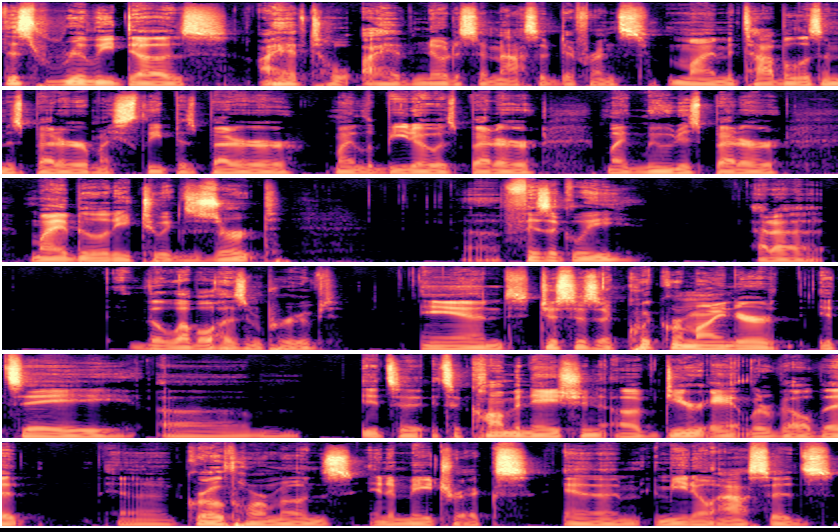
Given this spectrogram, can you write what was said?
this really does. I have told I have noticed a massive difference. My metabolism is better, my sleep is better, my libido is better, my mood is better, my ability to exert uh, physically at a the level has improved. And just as a quick reminder, it's a um, it's a it's a combination of deer antler velvet, uh, growth hormones in a matrix, and amino acids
